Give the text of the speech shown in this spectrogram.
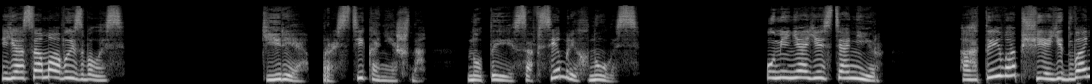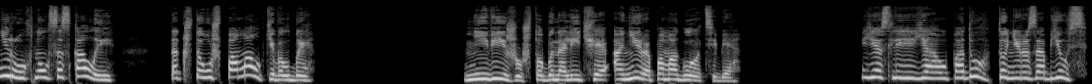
«Я сама вызвалась». «Кирия, прости, конечно, но ты совсем рехнулась?» «У меня есть Анир, а ты вообще едва не рухнул со скалы, так что уж помалкивал бы». «Не вижу, чтобы наличие Анира помогло тебе». «Если я упаду, то не разобьюсь.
